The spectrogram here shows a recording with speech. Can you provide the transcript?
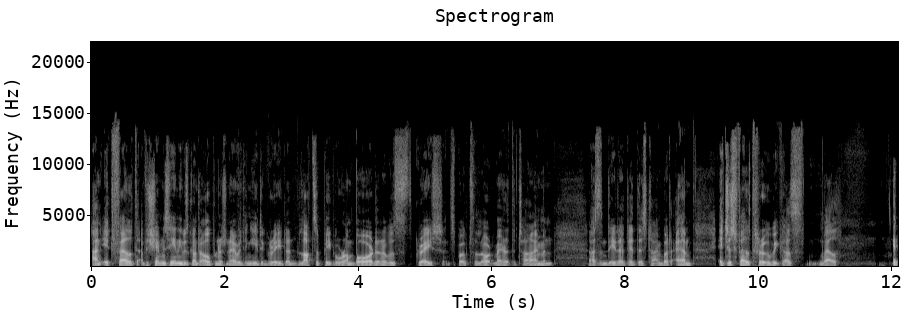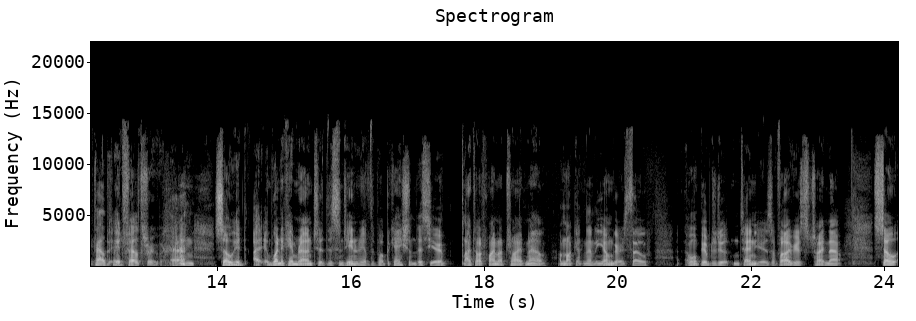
And it felt, Seamus Heaney was going to open it and everything. He'd agreed, and lots of people were on board, and it was great. And spoke to the Lord Mayor at the time, and as indeed I did this time. But um, it just fell through because, well, it fell through. It fell through. And so mm. it, I, when it came around to the centenary of the publication this year, I thought, why not try it now? I'm not getting any younger, so I won't be able to do it in 10 years or five years. Try it now. So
